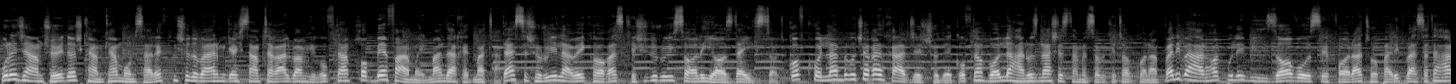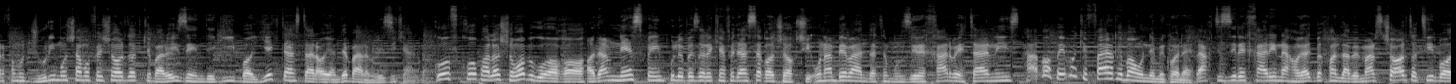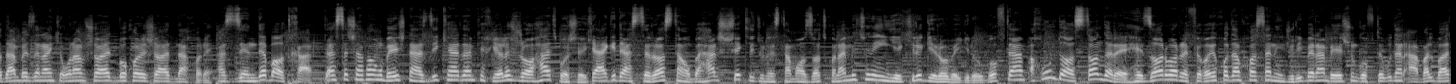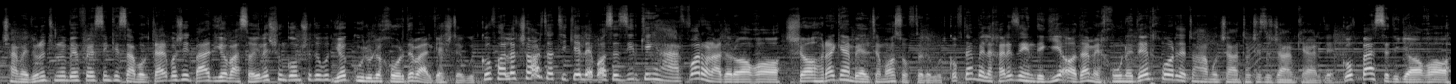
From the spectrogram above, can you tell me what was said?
خون جمشایی داشت کم کم منصرف می‌شد و برمیگشت سمت قلبم که گفتم خب بفرمایید من در خدمتم. دستش روی لبه کاغذ کشید و روی سوال 11 ایستاد. گفت کلا بگو چقدر خرجت شده؟ گفتم والا هنوز نشستم حساب کتاب کنم. ولی به هر حال پول ویزا و سفارت و پرید وسط حرفمو جوری مچم و فشار داد که برای زندگی با یک دست در آینده برنامه‌ریزی کردم. گفت خب حالا شما بگو آقا. آدم نصف این پولو بذاره کف دست قاچاقچی. اونم ببندتمون زیر خر بهتر نیست. هواپیما که فرقی با اون نمی‌کنه. وقتی زیر خری نهایت بخوان لب مرز چهار تا تیر با آدم بزنن که اونم شاید بخوره شاید نخوره. پس زنده باد خر. دست چپمو بهش نزدیک کردم که خیالش راحت باشه که اگه دست راستمو به هر شکلی تونستم آزاد کنم می‌تونه این یکی رو گرو بگیره. و گفتم آخه اون داستان داره. هزار بار رفیقای خودم خواستن اینجوری برن بهشون گفته بودن اول باید چمدونتون رو بفرستین که سبکتر باشید بعد یا وسایلشون گم شده بود یا گلوله خورده برگشته بود. گفت حالا چهار تا تیکه لباس زیر که این حرفا رو نداره آقا. شاهرگم به التماس افتاده بود. گفتم بالاخره زندگی آدم خونه دل خورده تو همون چند تا چیزو جمع کرده. گفت بس دیگه آقا.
